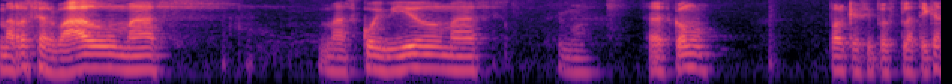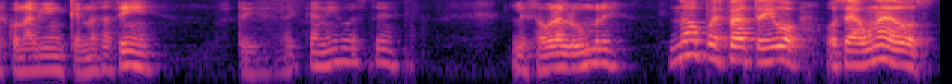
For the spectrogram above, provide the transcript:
más reservado, más más cohibido, más... ¿Sabes cómo? Porque si pues platicas con alguien que no es así, pues, te dices, ay, canijo, este, le sobra lumbre. No, pues, pero te digo, o sea, una de dos.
